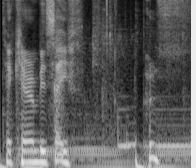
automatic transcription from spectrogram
Take care and be safe. Peace.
